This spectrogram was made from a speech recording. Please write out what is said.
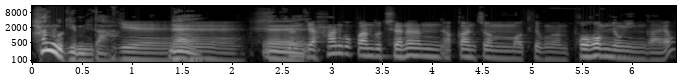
한국입니다. 예. 네. 예, 이제 한국 반도체는 약간 좀 어떻게 보면 보험용인가요?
